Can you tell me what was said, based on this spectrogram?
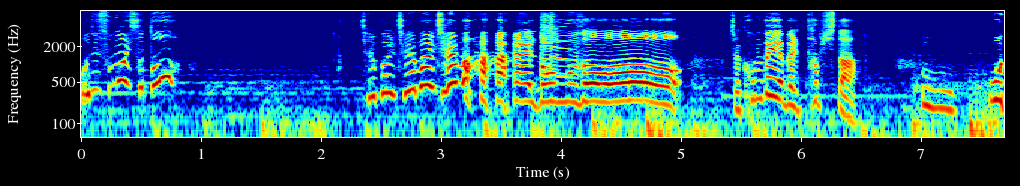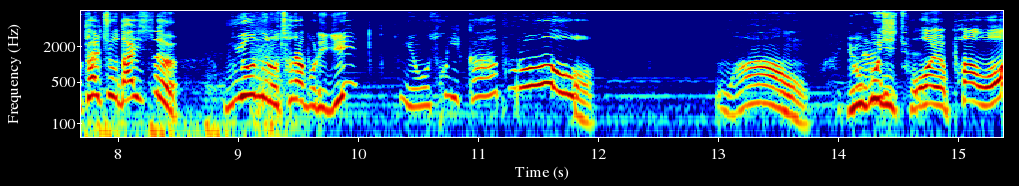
어디 숨어 있어 또? 제발 제발 제발 너무 무서워. 자 컨베이어 벨트 탑시다. 오, 오 탈출 나이스. 우연으로 찾아버리기? 녀석이 까불어. 와우. 요거지 좋아요 파워?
